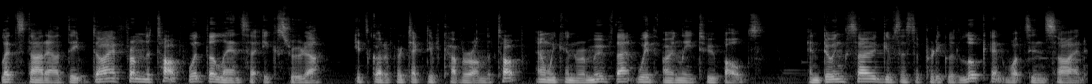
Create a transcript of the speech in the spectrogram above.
Let's start our deep dive from the top with the Lancer extruder. It's got a protective cover on the top and we can remove that with only two bolts. And doing so gives us a pretty good look at what's inside.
